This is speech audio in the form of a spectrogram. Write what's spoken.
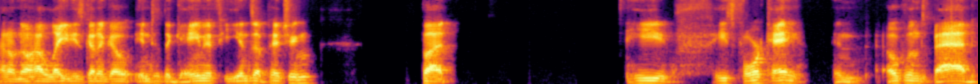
I don't know how late he's going to go into the game if he ends up pitching. But he he's 4K and Oakland's bad.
